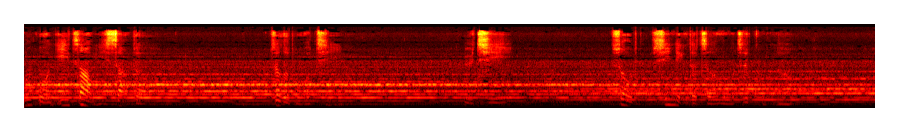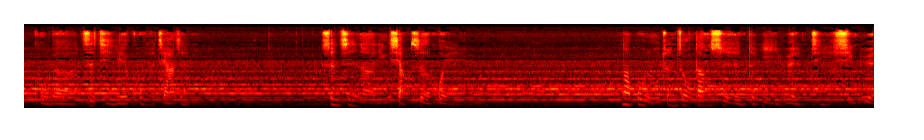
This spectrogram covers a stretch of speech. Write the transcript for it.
如果依照以上的这个逻辑，与其受心灵的折磨之苦呢？苦了自己，也苦了家人，甚至呢影响社会。那不如尊重当事人的意愿及心愿。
